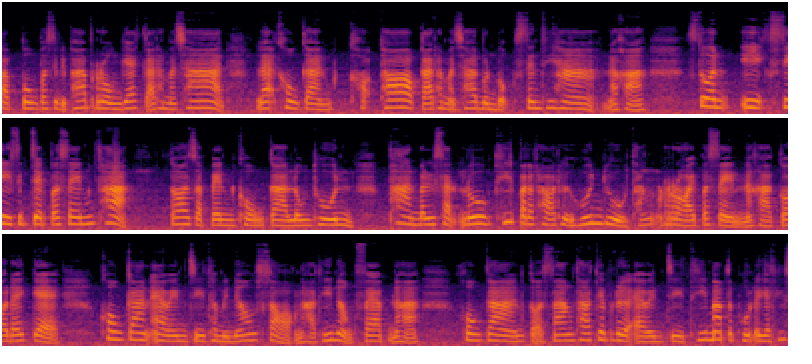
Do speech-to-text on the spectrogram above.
ปรับปรุงประสิทธิภาพโรงแยกก๊าซธรรมชาติ และโครงการท่อก๊าซธรรมชาติบนบกเส้นที่ 5 นะคะ ส่วนอีก 47%ค่ะก็จะเป็นโครงการลงทุน ผ่านบริษัทลูกที่ปตทถือหุ้นอยู่ทั้ง 100%นะคะ ก็ได้แก่โครงการ LNG Terminal 2 นะคะ ที่หนองแฟบนะคะ โครงการก่อสร้างท่าเทียบเรือ LNG ที่มาบตาพุธระยะที่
